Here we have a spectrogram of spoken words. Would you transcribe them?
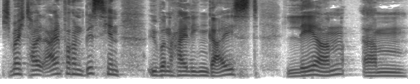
Ich möchte heute einfach ein bisschen über den Heiligen Geist lehren. Ähm,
